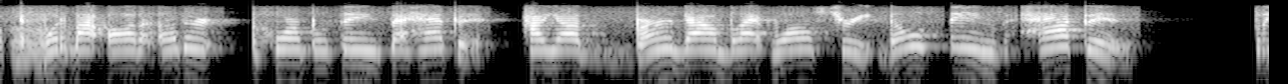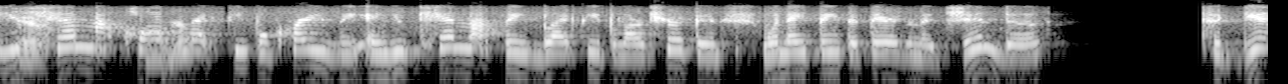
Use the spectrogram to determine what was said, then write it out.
Uh-huh. And what about all the other horrible things that happened? How y'all burned down Black Wall Street? Those things happen. So you yeah. cannot call yeah. black people crazy and you cannot think black people are tripping when they think that there's an agenda to get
